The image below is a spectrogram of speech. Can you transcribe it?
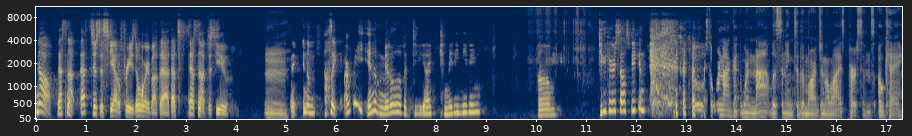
no that's not that's just a seattle freeze don't worry about that that's that's not just you Mm. like in the I was like, are we in the middle of a DI committee meeting? Um, do you hear yourself speaking? So, so we're not we're not listening to the marginalized persons. Okay.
